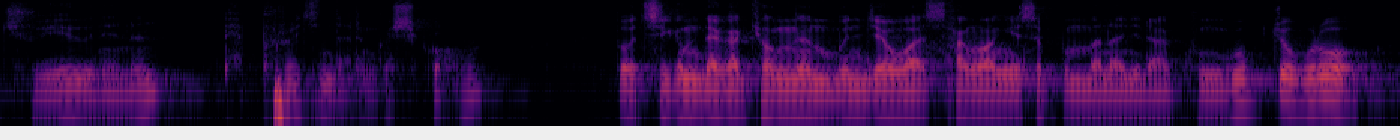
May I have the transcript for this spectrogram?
주의 은혜는 베풀어진다는 것이고 또 지금 내가 겪는 문제와 상황에서뿐만 아니라 궁극적으로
